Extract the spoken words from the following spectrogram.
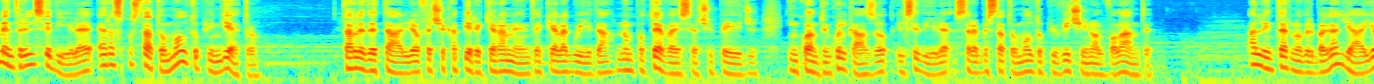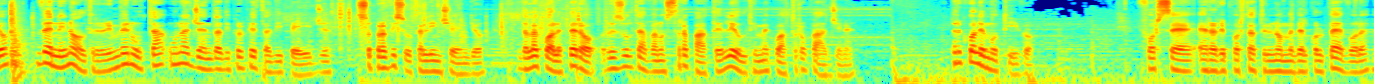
mentre il sedile era spostato molto più indietro. Tale dettaglio fece capire chiaramente che alla guida non poteva esserci Page, in quanto in quel caso il sedile sarebbe stato molto più vicino al volante. All'interno del bagagliaio venne inoltre rinvenuta un'agenda di proprietà di Page, sopravvissuta all'incendio, dalla quale però risultavano strappate le ultime quattro pagine. Per quale motivo? Forse era riportato il nome del colpevole?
